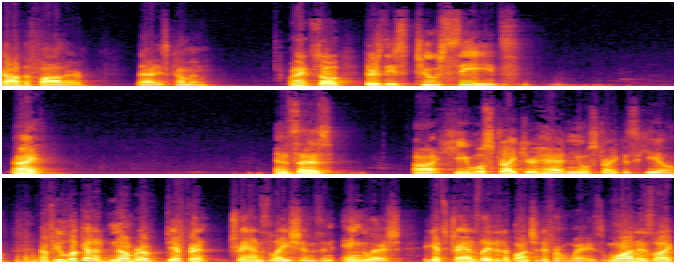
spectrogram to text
God the Father that is coming. Right? So there's these two seeds, right? And it says, uh, He will strike your head and you will strike his heel. Now, if you look at a number of different translations in English, it gets translated a bunch of different ways. One is like,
